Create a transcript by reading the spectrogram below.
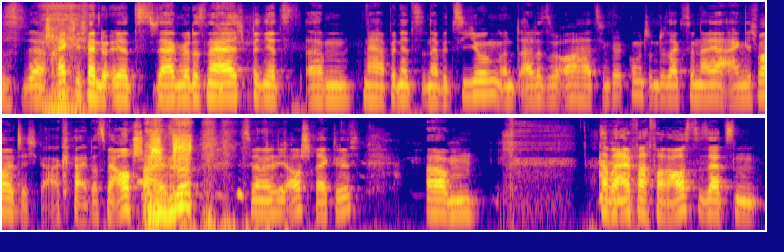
es ist äh, schrecklich, wenn du jetzt sagen würdest, naja, ich bin jetzt, ähm, naja, bin jetzt in einer Beziehung und alle so, oh, herzlichen Glückwunsch. Und du sagst so, naja, eigentlich wollte ich gar keinen. Das wäre auch scheiße. das wäre natürlich auch schrecklich. Ähm, aber einfach vorauszusetzen,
